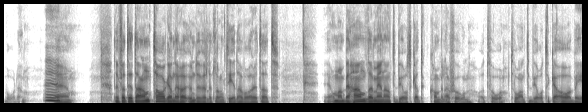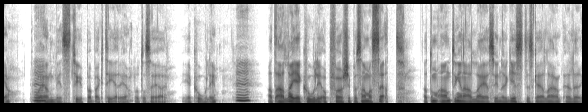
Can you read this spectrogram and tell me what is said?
vården. Mm. Eh, därför att ett antagande har under väldigt lång tid har varit att eh, om man behandlar med en antibiotikakombination och två, två antibiotika A och B på en viss typ av bakterie, låt oss säga E. coli, Mm. att alla E. coli uppför sig på samma sätt. Att de antingen alla är synergistiska eller, eller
